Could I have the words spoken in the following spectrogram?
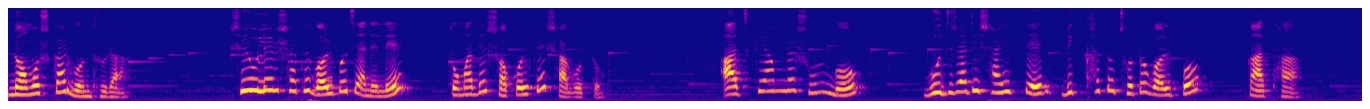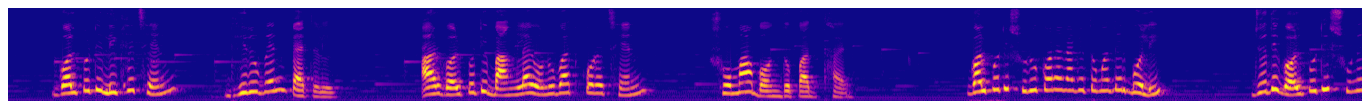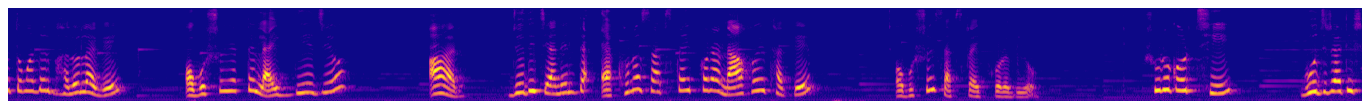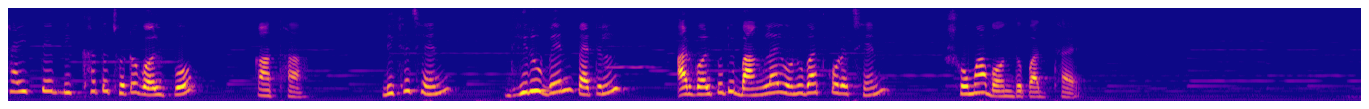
নমস্কার বন্ধুরা। শিউলের সাথে গল্প চ্যানেলে তোমাদের সকলকে স্বাগত। আজকে আমরা শুনব গুজরাটি সাহিত্যের বিখ্যাত ছোট গল্প কাঁথা। গল্পটি লিখেছেন ধীরুবেন প্যাটেল আর গল্পটি বাংলায় অনুবাদ করেছেন সোমা বন্দ্যোপাধ্যায়। গল্পটি শুরু করার আগে তোমাদের বলি, যদি গল্পটি শুনে তোমাদের ভালো লাগে অবশ্যই একটা লাইক দিয়ে যেও। আর যদি চ্যানেলটা এখনও সাবস্ক্রাইব করা না হয়ে থাকে, অবশ্যই সাবস্ক্রাইব করে দিও। শুরু করছি গুজরাটি সাহিত্যের বিখ্যাত ছোট গল্প, কাঁথা। লিখেছেন ধীরুবেন প্যাটেল আর গল্পটি বাংলায় অনুবাদ করেছেন সোমা বন্দ্যোপাধ্যায়।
